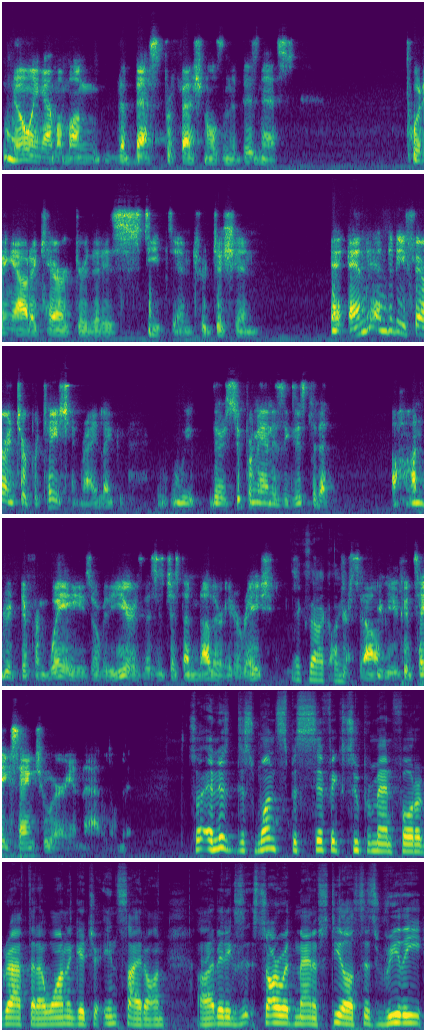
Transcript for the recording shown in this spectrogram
knowing I'm among the best professionals in the business, putting out a character that is steeped in tradition, and and, and to be fair, interpretation, right? Like we, there's Superman has existed a, a hundred different ways over the years. This is just another iteration. Exactly. Yourself, you could take sanctuary in that a little bit. So, and there's just one specific Superman photograph that I want to get your insight on. Uh, it ex- started with Man of Steel. It's this really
